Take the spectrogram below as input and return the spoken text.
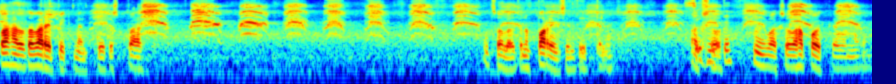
vähän tuota väripigmenttiä tuosta päästä. Mut se on löytänyt parin silti itselleen. Silti. Niin, vaikka se on vähän poikkeavan näköinen.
